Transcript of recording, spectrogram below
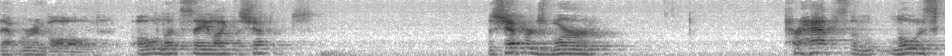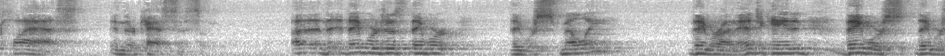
that were involved. Oh, let's say like the shepherds. The shepherds were perhaps the lowest class in their caste system. Uh, they, they were just, they were, they were smelly. They were uneducated. They were, they were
